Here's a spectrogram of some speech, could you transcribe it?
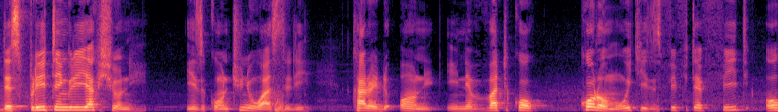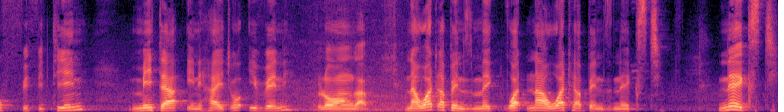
the splitting reaction is continuously carried on in a vertical column which is 50 feet or 15 meter in height or even longer. Now what happens make what now what happens next? Next,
